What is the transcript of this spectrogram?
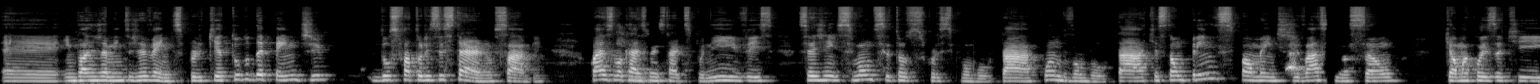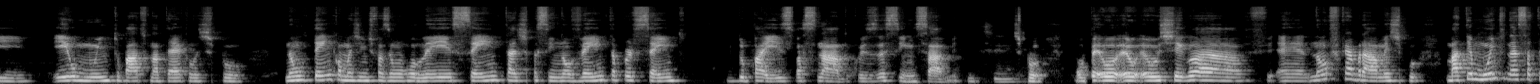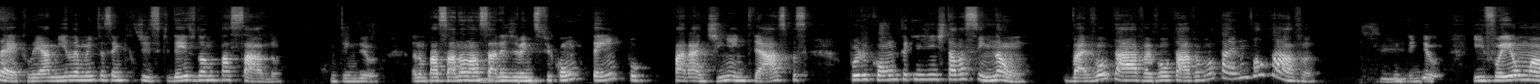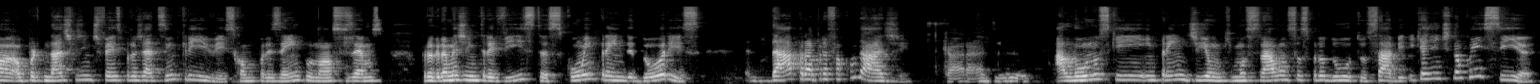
é, em planejamento de eventos, porque tudo depende dos fatores externos, sabe? Quais locais vão estar disponíveis, se, a gente, se vão ser todos os cursos que vão voltar, quando vão voltar, a questão principalmente de vacinação, que é uma coisa que eu muito bato na tecla, tipo, não tem como a gente fazer um rolê sem estar, tá, tipo assim, 90% do país vacinado, coisas assim, sabe? Sim. Tipo, eu, eu, eu, chego a é, não ficar bravo, mas, tipo, bater muito nessa tecla. E a Mila é muito exemplo disso, que desde o ano passado, entendeu? Ano passado a nossa área de eventos ficou um tempo paradinha, entre aspas, por conta que a gente estava assim, não, vai voltar, vai voltar, vai voltar, e não voltava. Sim. Entendeu? E foi uma oportunidade que a gente fez projetos incríveis, como, por exemplo, nós fizemos programas de entrevistas com empreendedores da própria faculdade. Caraca. Entendeu? Alunos que empreendiam, que mostravam seus produtos, sabe? E que a gente não conhecia.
